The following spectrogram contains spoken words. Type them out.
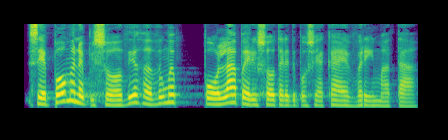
Σε επόμενο επεισόδιο θα δούμε πολλά περισσότερα εντυπωσιακά ευρήματα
